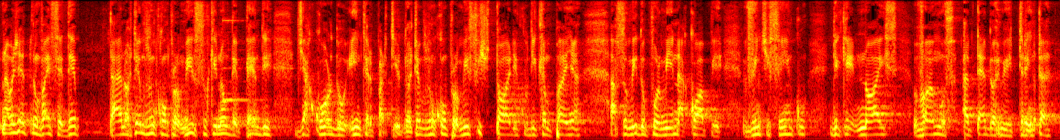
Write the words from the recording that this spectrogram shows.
Não, a gente não vai ceder. Tá? Nós temos um compromisso que não depende de acordo interpartido. Nós temos um compromisso histórico de campanha assumido por mim na COP 25 de que nós vamos até 2030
